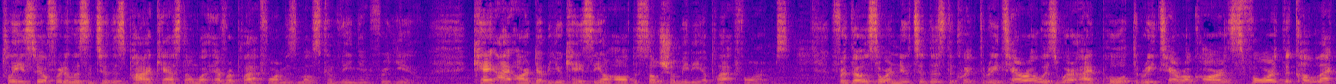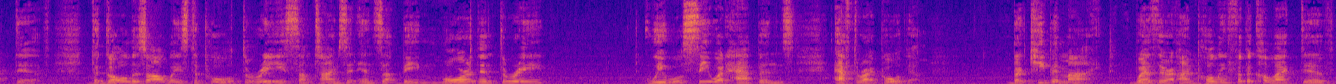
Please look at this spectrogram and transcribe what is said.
Please feel free to listen to this podcast on whatever platform is most convenient for you. KIRWKC on all the social media platforms. For those who are new to this, the Quick 3 Tarot is where I pull three tarot cards for the collective. The goal is always to pull three. Sometimes it ends up being more than three. We will see what happens after I pull them. But keep in mind, whether I'm pulling for the collective,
